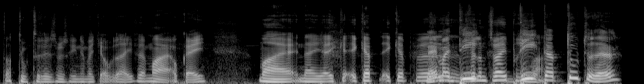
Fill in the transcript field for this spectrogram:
dat toeter is misschien een beetje overdreven. Maar oké. Maar nee, ik, ik heb, ik heb Nee, maar die- Willem II prima. Die, dat toeteren.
